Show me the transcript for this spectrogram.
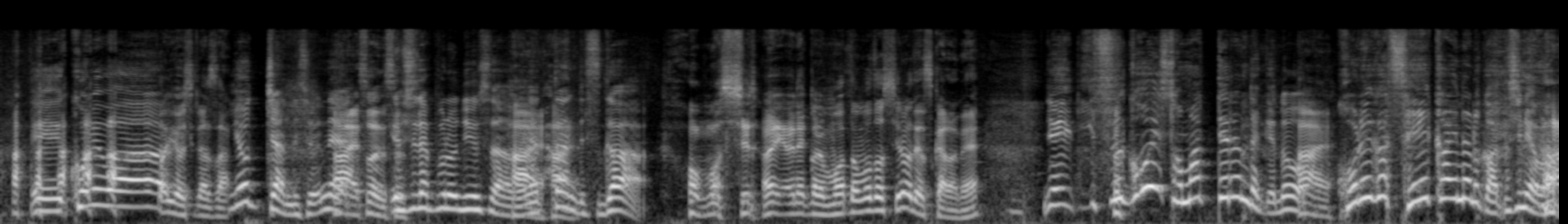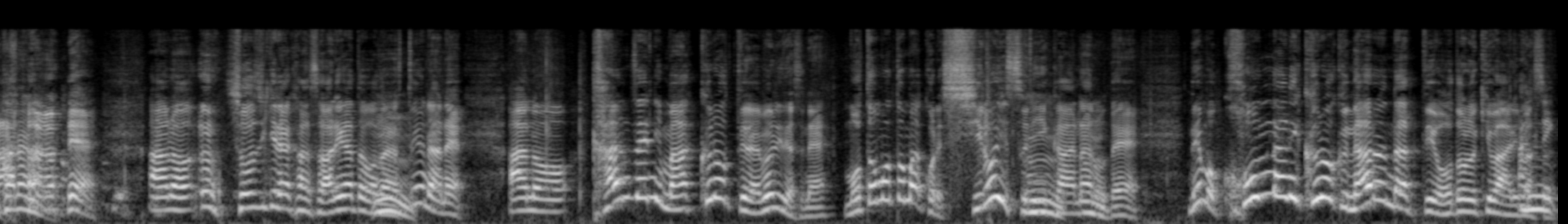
えーこれは吉田さん。よっちゃんですよね、はいそうです。吉田プロデューサーがやったんですが、面白いよね。これもともと白ですからね。いやすごい染まってるんだけど、はい。これが正解なのか私には分からない。あのね、あの、うん、正直な感想ありがとうございます。というのはね、あの、完全に真っ黒っていうのは無理ですね。もともとまあこれ白いスニーカーなので、でもこんなに黒くなるんだっていう驚きはあります。ね、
